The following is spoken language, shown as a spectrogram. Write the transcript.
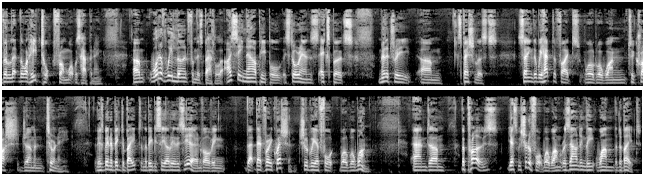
the, the, what he took from what was happening. Um, what have we learned from this battle? I see now people, historians, experts, military um, specialists, saying that we had to fight World War I to crush German tyranny. There's been a big debate in the BBC earlier this year involving that, that very question should we have fought World War I? And um, the pros, yes, we should have fought World War I, resoundingly won the debate.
